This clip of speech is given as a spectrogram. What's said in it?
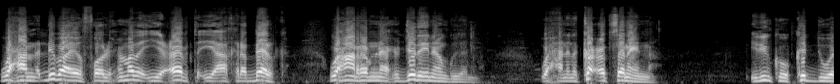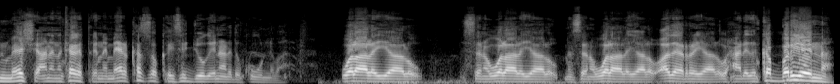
Waxaana dhibaayo foolxumada iyo ceebta iyo aakhira beelka. Waxaan rabnaa xujada inaan gudanno. Waxaan idinka codsanaynaa. Idinkoo ka duwan meesha aan idinkaga tagnay meel ka sokaysa jooga inaan idinkugu nimaan. Walaalayaalow misena walaalayaalow misena walaalayaalow adeerayaalow waxaan idinka baryaynaa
